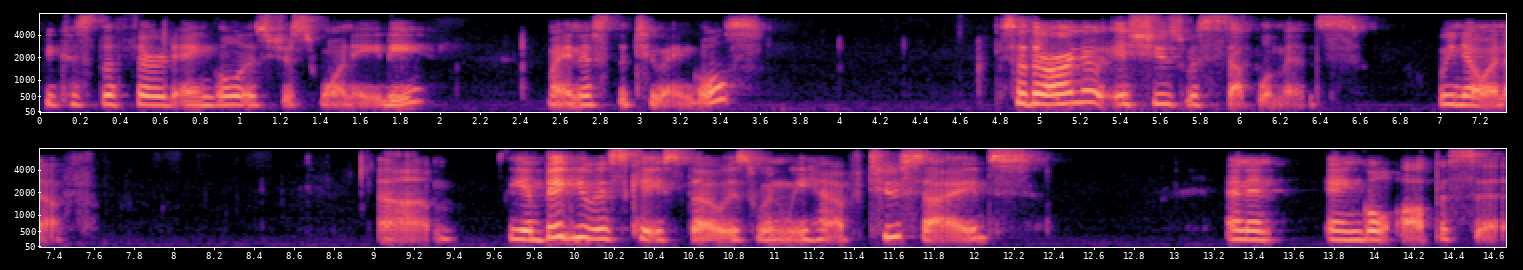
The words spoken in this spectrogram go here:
because the third angle is just 180 minus the two angles. So there are no issues with supplements. We know enough. Um, the ambiguous case, though, is when we have two sides and an angle opposite.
